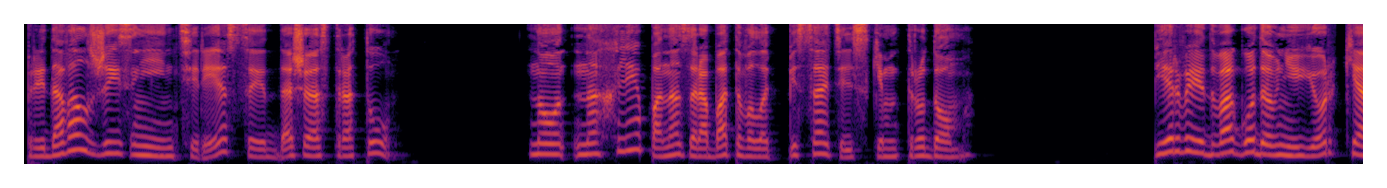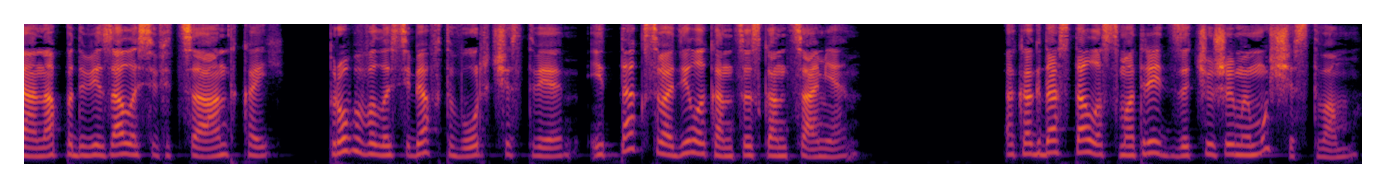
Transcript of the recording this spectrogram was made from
придавал жизни интерес и даже остроту. Но на хлеб она зарабатывала писательским трудом. Первые два года в Нью-Йорке она подвязалась официанткой, пробовала себя в творчестве и так сводила концы с концами. А когда стала смотреть за чужим имуществом,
